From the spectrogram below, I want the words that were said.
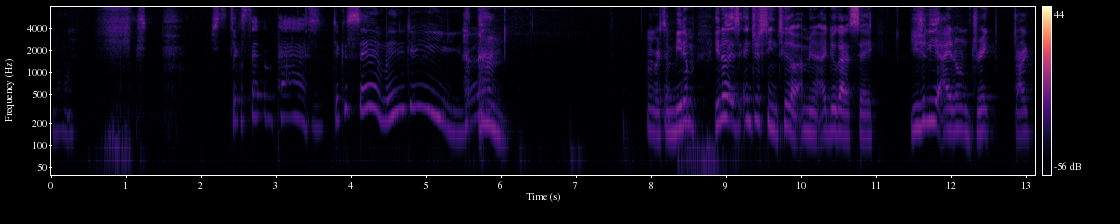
to my mom. Just take a sip and pass. Take a sip, man. Jeez. Remember, it's a medium. You know, it's interesting too. Though. I mean, I do gotta say, usually I don't drink dark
